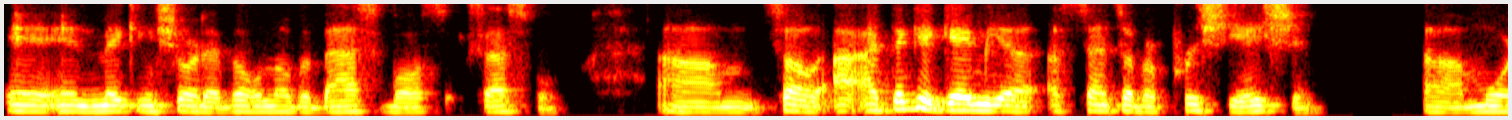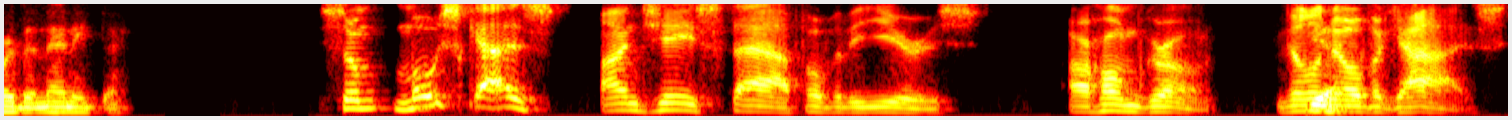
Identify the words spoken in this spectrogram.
in, in, making sure that Villanova basketball is successful. Um, so I, I, think it gave me a, a sense of appreciation uh, more than anything. So most guys on Jay's staff over the years are homegrown. Villanova yeah. guys.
